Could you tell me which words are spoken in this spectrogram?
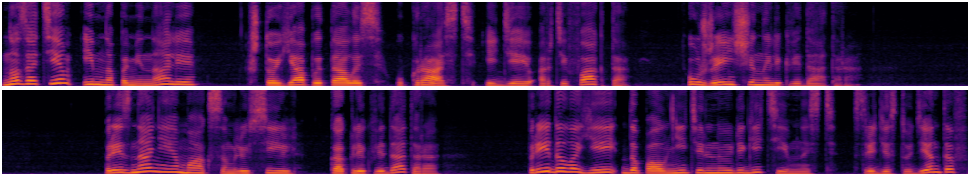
Но затем им напоминали, что я пыталась украсть идею артефакта у женщины-ликвидатора. Признание Максом Люсиль как ликвидатора придало ей дополнительную легитимность среди студентов,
